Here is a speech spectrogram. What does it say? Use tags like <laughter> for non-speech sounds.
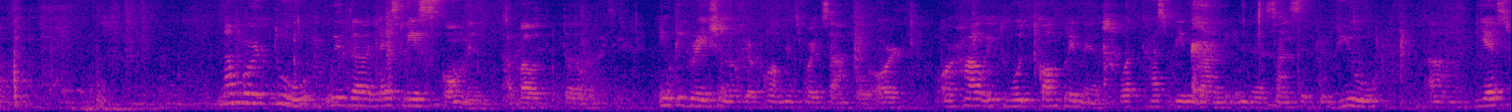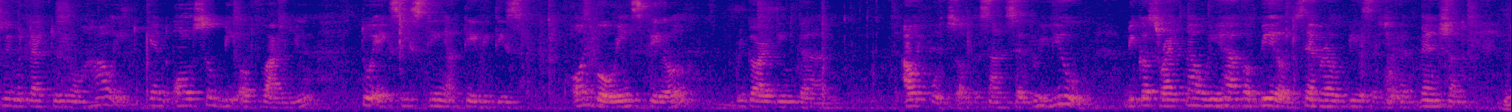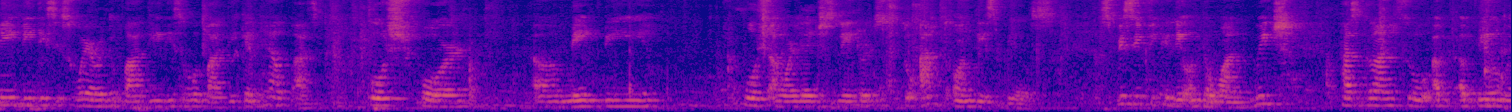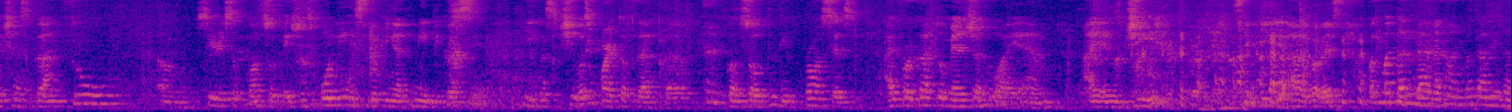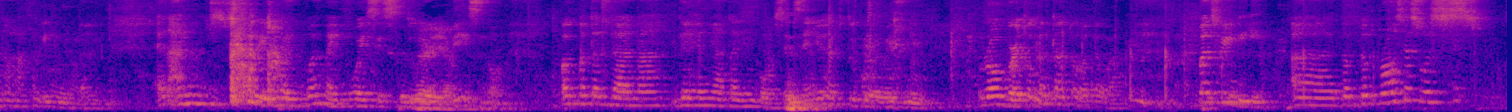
Number two, with uh, Leslie's comment about the of your comments, for example, or, or how it would complement what has been done in the Sunset Review, uh, yes, we would like to know how it can also be of value to existing activities ongoing still regarding the outputs of the Sunset Review. Because right now we have a bill, several bills that you have mentioned. Maybe this is where the body, this whole body can help us push for, uh, maybe push our legislators to act on these bills. Specifically on the one which has gone through, a, a bill which has gone through um, series of consultations. Pauline is looking at me because he was, she was part of that uh, consultative process. I forgot to mention who I am. I am G. <laughs> si Gigi Alvarez. Pag matanda na, madami na nakakalimutan. And I'm sorry why, why my voice is doing this, no? Pag matanda na, ganyan yata yung boses, and you have to with me. Robert, huwag kang tatawa-tawa. But really, uh, the, the process was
